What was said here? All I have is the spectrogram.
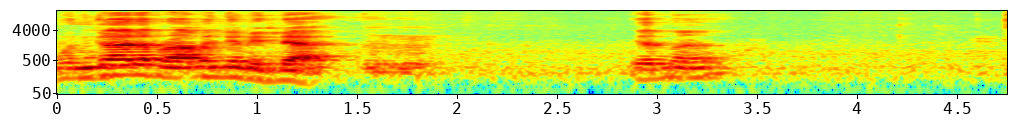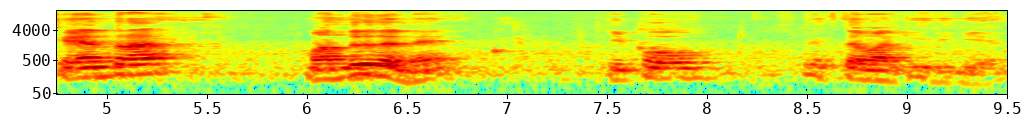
മുൻകാല പ്രാബല്യമില്ല എന്ന് കേന്ദ്ര മന്ത്രി തന്നെ ഇപ്പോൾ വ്യക്തമാക്കിയിരിക്കുകയാണ്.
